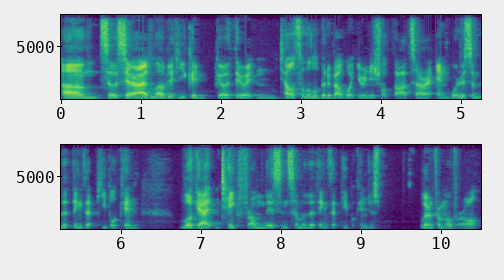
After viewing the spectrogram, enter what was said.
Um, so Sara, I'd love if you could go through it and tell us a little bit about what your initial thoughts are and what are some of the things that people can look at and take from this, and some of the things that people can just learn from overall.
